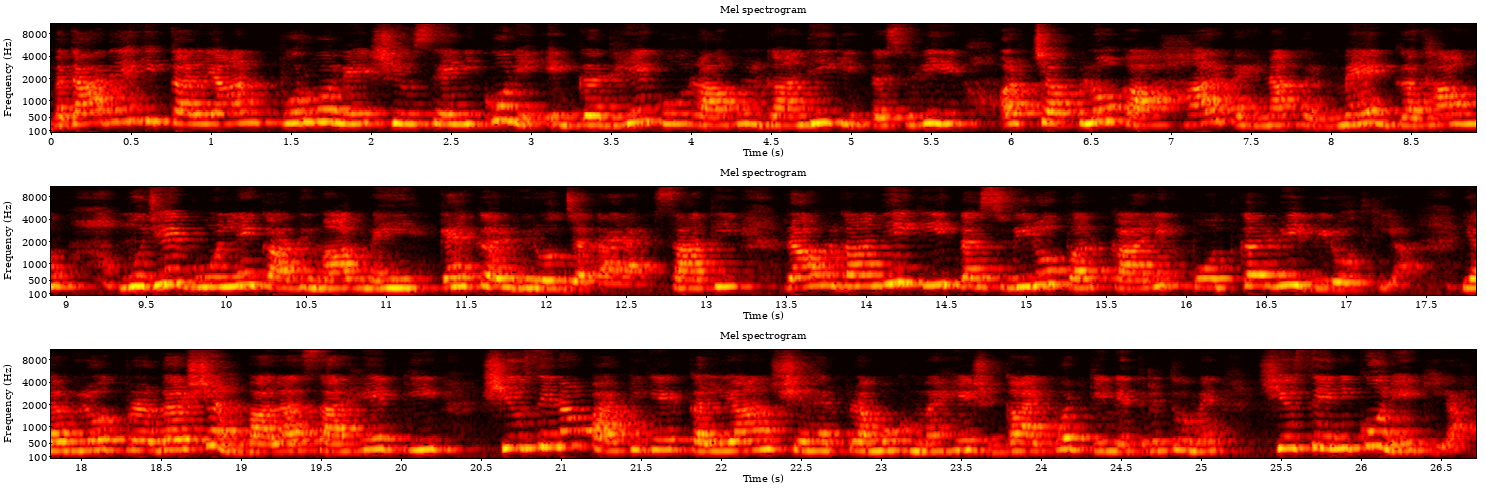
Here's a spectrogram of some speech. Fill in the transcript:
बता दें कि कल्याण पूर्व में शिव सैनिकों ने एक गधे को राहुल गांधी की तस्वीर और चप्पलों का हार पहनाकर मैं गधा हूँ। मुझे बोलने का दिमाग नहीं, कहकर विरोध जताया। है साथ ही राहुल गांधी की तस्वीरों पर कालिक पोतकर भी विरोध किया। यह विरोध प्रदर्शन बाला साहेब की शिवसेना पार्टी के कल्याण शहर प्रमुख महेश गायकवाड़ के नेतृत्व में शिव सैनिकों ने किया। है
